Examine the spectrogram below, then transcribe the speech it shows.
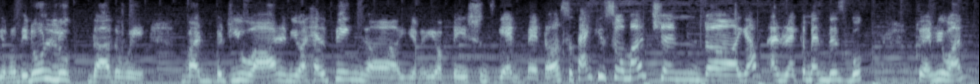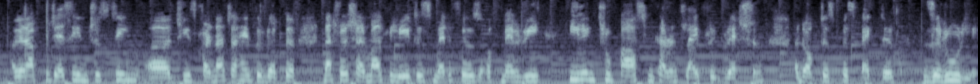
you know they don't look the other way but but you are and you're helping uh, you know your patients get better so thank you so much and uh, yeah I recommend this book To everyone अगर आप कुछ ऐसी इंटरेस्टिंग uh, चीज़ पढ़ना चाहें तो डॉक्टर नटवर शर्मा की latest metaphors of memory healing through past and current life regression a doctor's perspective ज़रूर लें.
